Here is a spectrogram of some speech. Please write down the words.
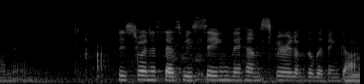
Amen. Please join us as we sing the hymn Spirit of the Living God.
